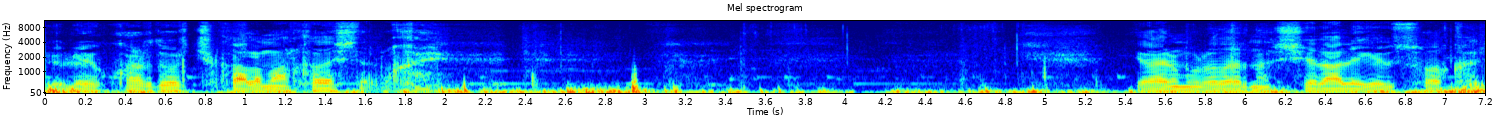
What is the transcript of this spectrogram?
Şöyle yukarı doğru çıkalım arkadaşlar bakayım. Yarın buralardan şelale gibi su akar.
